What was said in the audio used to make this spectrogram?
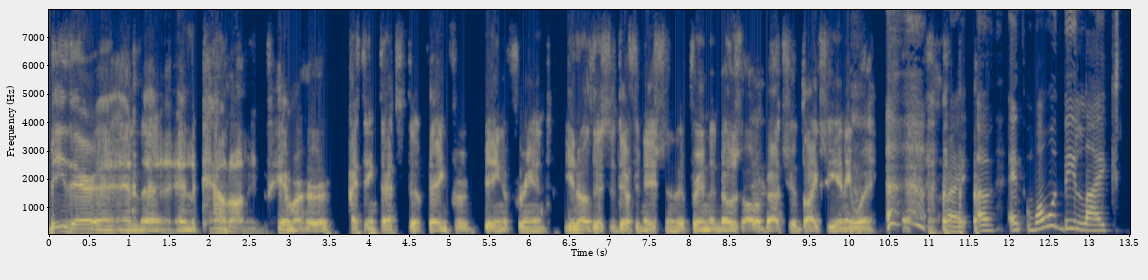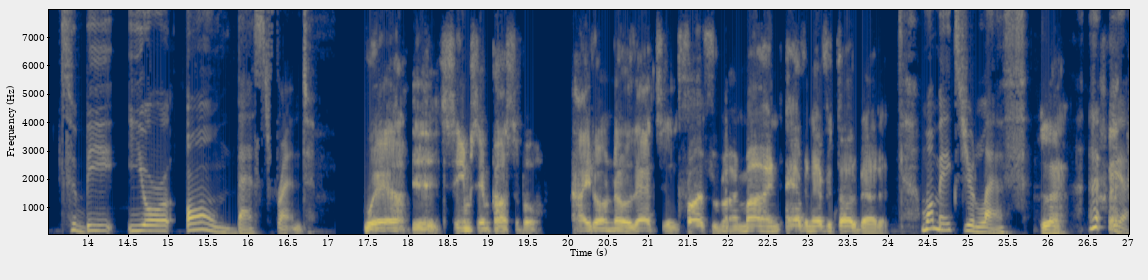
be there and uh, and count on it, him or her. I think that's the thing for being a friend. You know, there's a definition: of a friend that knows all about you and likes you anyway. right. Um, and what would be like to be your own best friend? Well, it seems impossible. I don't know. That's far from my mind. I haven't ever thought about it. What makes you laugh? Laugh. yeah.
